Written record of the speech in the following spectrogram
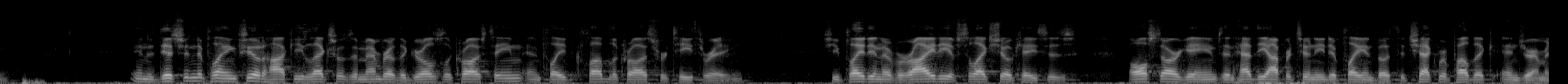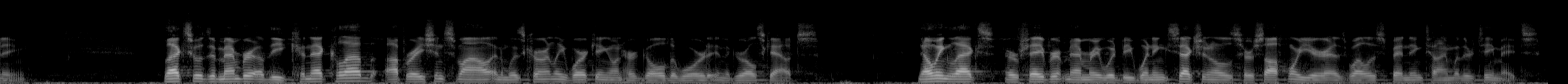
In addition to playing field hockey, Lex was a member of the girls lacrosse team and played club lacrosse for T3. She played in a variety of select showcases, all star games, and had the opportunity to play in both the Czech Republic and Germany. Lex was a member of the Connect Club, Operation Smile, and was currently working on her Gold Award in the Girl Scouts. Knowing Lex, her favorite memory would be winning sectionals her sophomore year as well as spending time with her teammates.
